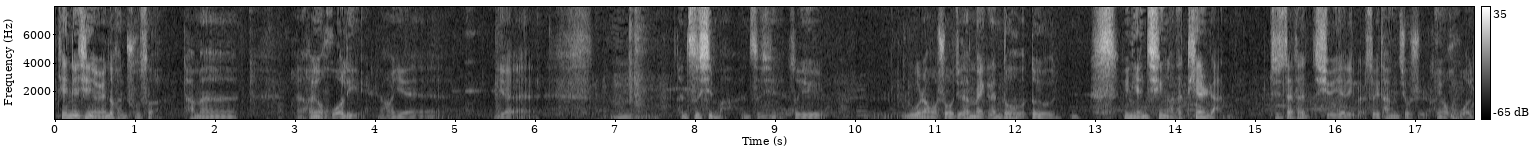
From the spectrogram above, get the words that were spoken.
这些年轻演员都很出色，他们呃很有活力，然后也也嗯很自信嘛，很自信。所以如果让我说，我觉得每个人都都有，因为年轻啊，他天然的，这是在他血液里边，所以他们就是很有活力。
